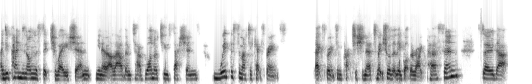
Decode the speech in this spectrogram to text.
And depending on the situation, you know, allow them to have one or two sessions with the somatic experience experiencing practitioner to make sure that they've got the right person so that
